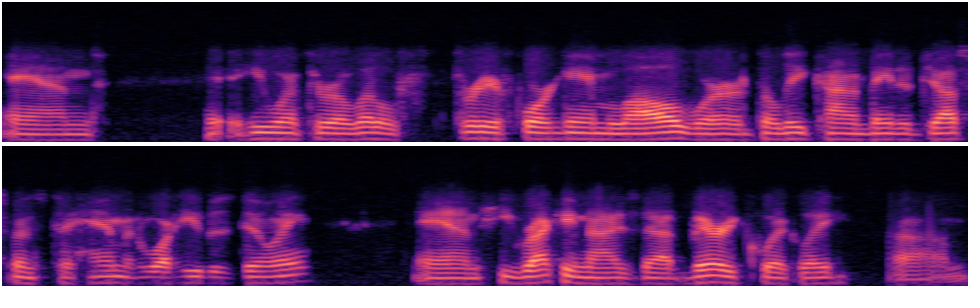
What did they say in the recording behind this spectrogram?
and he went through a little three or four game lull where the league kind of made adjustments to him and what he was doing, and he recognized that very quickly, um,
